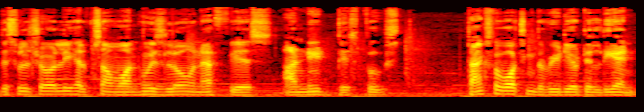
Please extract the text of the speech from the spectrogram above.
This will surely help someone who is low on FPS and need this boost. Thanks for watching the video till the end.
